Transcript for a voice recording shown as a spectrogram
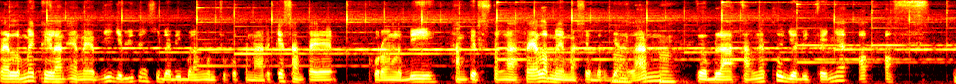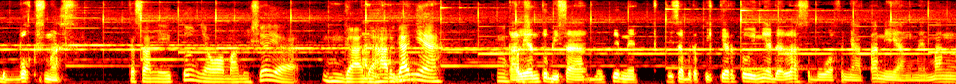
filmnya kehilangan energi jadi kan sudah dibangun cukup menarik ya sampai kurang lebih hampir setengah film ya masih berjalan Hmm, hmm. ke belakangnya tuh jadi kayaknya out of the box mas Kesannya itu nyawa manusia ya nggak ada harganya. Hmm, kalian tuh bisa mungkin ya bisa berpikir tuh ini adalah sebuah kenyataan yang memang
